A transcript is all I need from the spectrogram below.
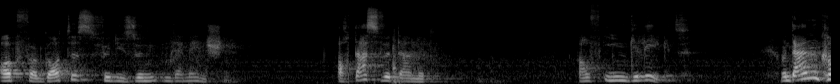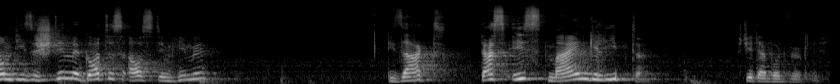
Opfer Gottes für die Sünden der Menschen. Auch das wird damit auf ihn gelegt. Und dann kommt diese Stimme Gottes aus dem Himmel, die sagt, das ist mein Geliebter, steht da wortwörtlich.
